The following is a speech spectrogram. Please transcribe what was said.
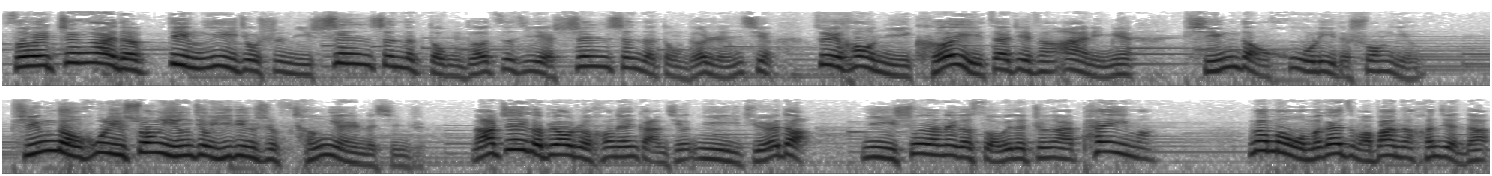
所谓真爱的定义，就是你深深的懂得自己，也深深的懂得人性，最后你可以在这份爱里面平等互利的双赢。平等互利双赢就一定是成年人的心智。拿这个标准衡量感情，你觉得你说的那个所谓的真爱配吗？那么我们该怎么办呢？很简单，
